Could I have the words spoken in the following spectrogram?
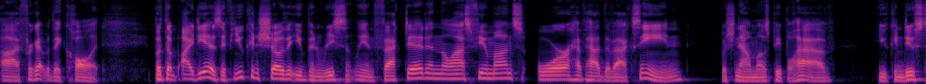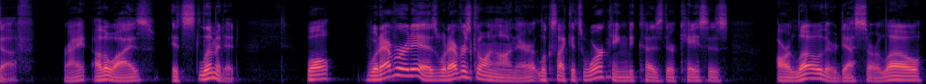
uh, I forget what they call it. But the idea is if you can show that you've been recently infected in the last few months or have had the vaccine, which now most people have, you can do stuff, right? Otherwise, it's limited. Well, whatever it is, whatever's going on there, it looks like it's working because their cases are low, their deaths are low.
